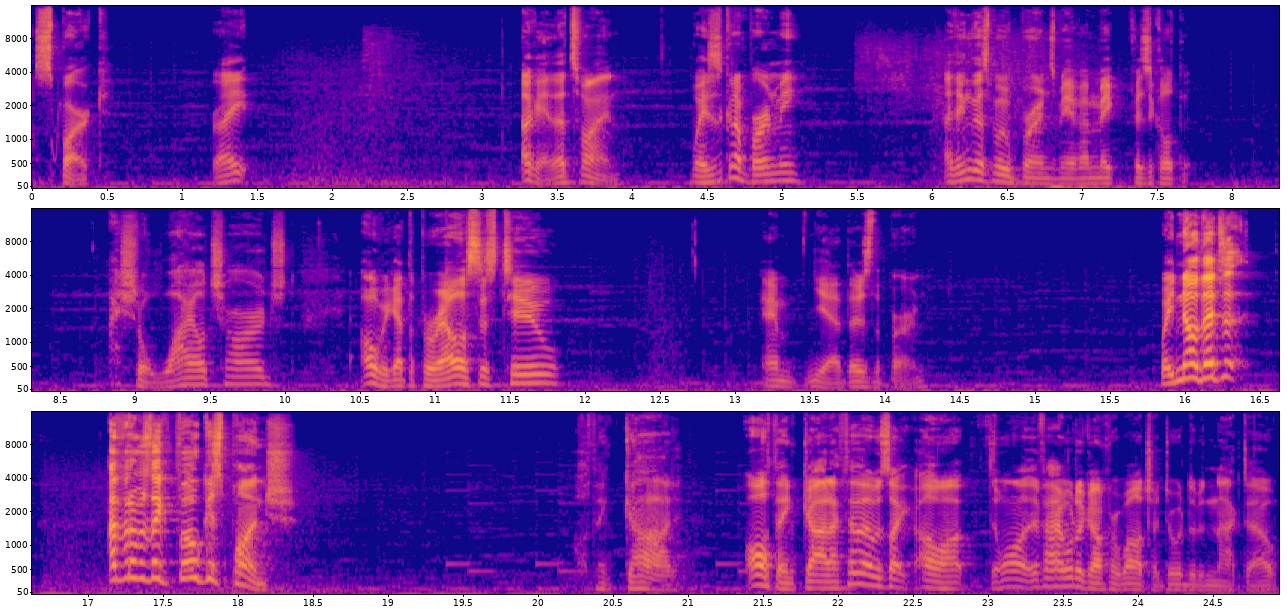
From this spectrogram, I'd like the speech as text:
Spark. Right? Okay, that's fine. Wait, is this gonna burn me? I think this move burns me if I make physical... I should have wild charged. Oh, we got the paralysis too. And yeah, there's the burn. Wait, no, that's a... I thought it was like focus punch. Oh, thank God. Oh, thank God. I thought that was like, oh, well, if I would have gone for wild charge, I would have been knocked out.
